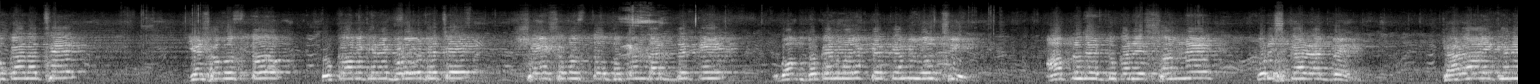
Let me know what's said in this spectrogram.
দোকান আছে। যে সমস্ত দোকান এখানে গড়ে উঠেছে সেই সমস্ত দোকানদারদেরকে এবং দোকান মালিকদেরকে আমি বলছি, আপনাদের দোকানের সামনে পরিষ্কার রাখবেন। যারা এখানে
